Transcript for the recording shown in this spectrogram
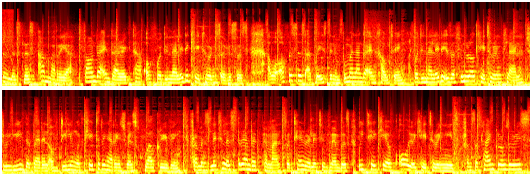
Hello, listeners. I'm Maria, founder and director of For Dinaledi Catering Services. Our offices are based in Mpumalanga and Gauteng. For Dinaledi is a funeral catering plan to relieve the burden of dealing with catering arrangements while grieving. From as little as 300 per month for 10 relative members, we take care of all your catering needs, from supplying groceries,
